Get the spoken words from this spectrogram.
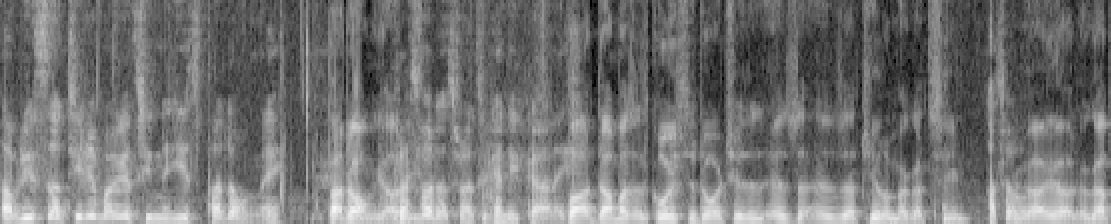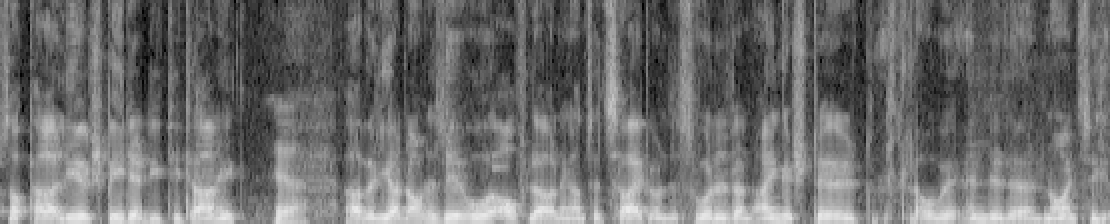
Aber dieses Satire-Magazin hieß Pardon, ne? Pardon, ja. Was war das für eins? Kenne ich gar nicht. War damals das größte deutsche äh, äh, Satiremagazin. Ach so. Ja, ja. Da gab es noch parallel später die Titanic. Ja. Aber die hatten auch eine sehr hohe Auflage die ganze Zeit und es wurde dann eingestellt, ich glaube Ende der 90er.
